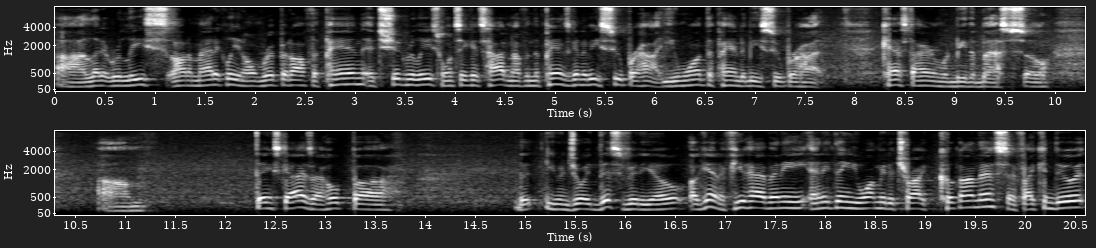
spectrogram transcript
Uh, let it release automatically. Don't rip it off the pan. It should release once it gets hot enough, and the pan's going to be super hot. You want the pan to be super hot. Cast iron would be the best. So, um, thanks, guys. I hope. Uh, that you enjoyed this video. Again, if you have any anything you want me to try cook on this, if I can do it,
